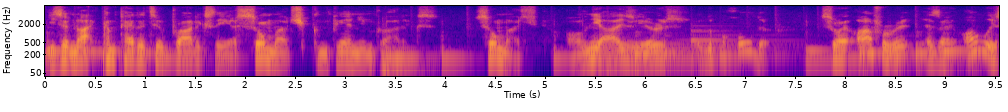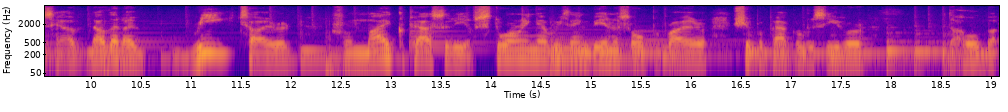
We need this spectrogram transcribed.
These are not competitive products, they are so much companion products. So much. In the eyes, ears of the beholder. So I offer it as I always have now that I've retired from my capacity of storing everything, being a sole proprietor, shipper, packer, receiver, the whole. But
